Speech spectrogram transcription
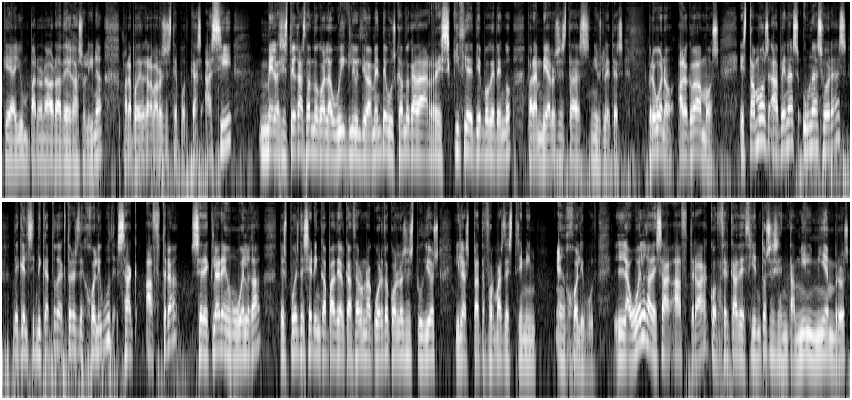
que hay un parón ahora de gasolina, para poder grabaros este podcast. Así me las estoy gastando con la Weekly últimamente, buscando cada resquicio de tiempo que tengo para enviaros estas newsletters. Pero bueno, a lo que vamos. Estamos apenas unas horas de que el sindicato de actores de Hollywood, SAG-AFTRA, se declare en huelga después de ser incapaz de alcanzar un acuerdo con los estudios y las plataformas de streaming en Hollywood. La huelga de SAG-AFTRA, con cerca de 160.000 miembros,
